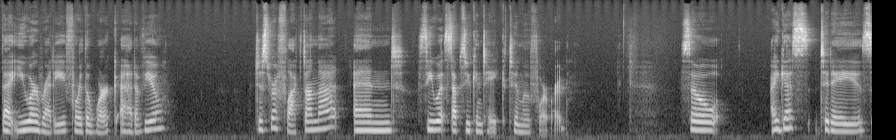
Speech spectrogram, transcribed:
that you are ready for the work ahead of you, just reflect on that and see what steps you can take to move forward. So, I guess today's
